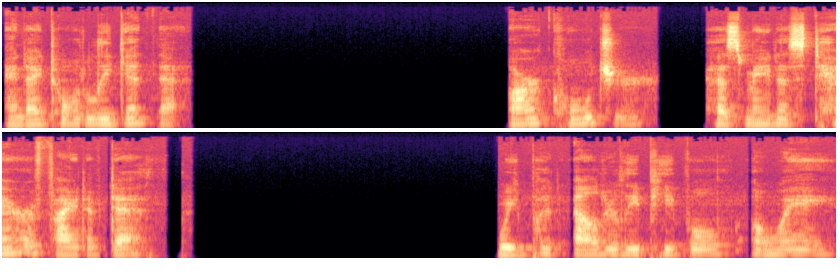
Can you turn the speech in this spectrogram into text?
and I totally get that. Our culture has made us terrified of death we put elderly people away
